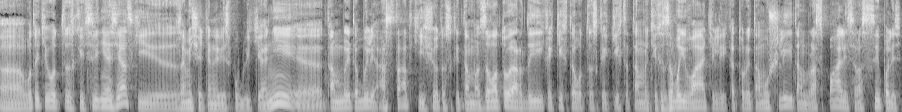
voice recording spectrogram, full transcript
А, вот эти вот, так сказать, среднеазиатские э, замечательные республики, они, э, там это были остатки еще, так сказать, там Золотой Орды, каких-то вот, так сказать, каких-то там этих завоевателей, которые там ушли, там распались, рассыпались.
